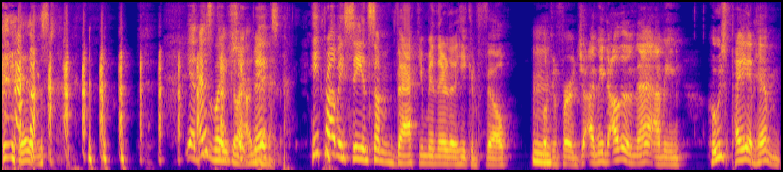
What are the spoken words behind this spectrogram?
he is. Yeah, this Everybody go dipshit out and get Biggs, it. he's probably seeing some vacuum in there that he can fill. Mm. Looking for a job. I mean, other than that, I mean, who's paying him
